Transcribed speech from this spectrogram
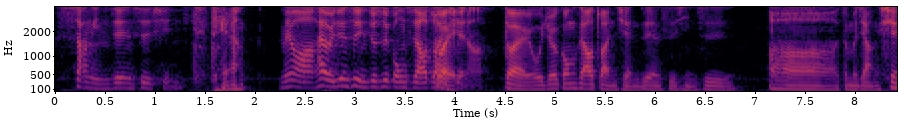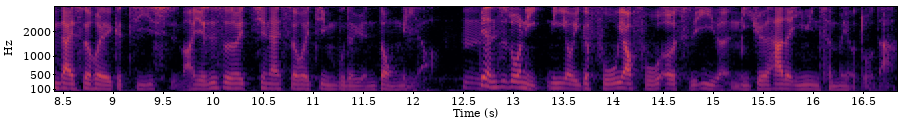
上瘾这件事情 怎样？没有啊，还有一件事情就是公司要赚钱啊。对，对，我觉得公司要赚钱这件事情是呃，怎么讲？现代社会的一个基石嘛，也是社会现代社会进步的原动力啊。嗯，变成是说你你有一个服务要服务二十亿人，你觉得它的营运成本有多大？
